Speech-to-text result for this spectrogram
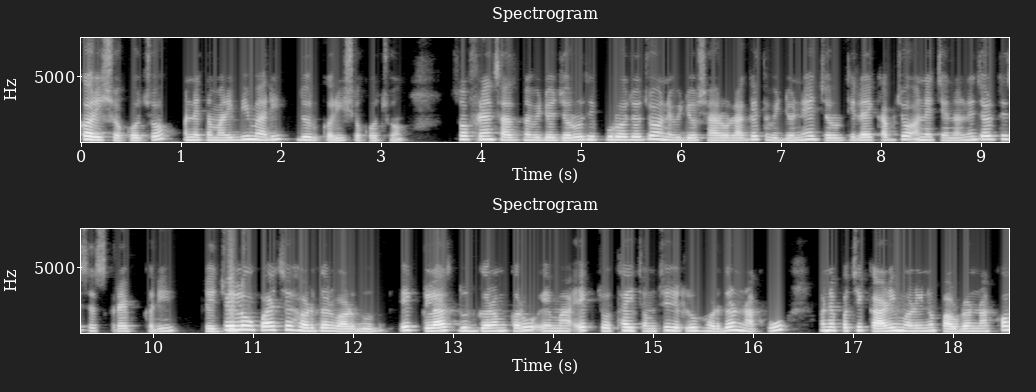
કરી શકો છો અને તમારી બીમારી દૂર કરી શકો છો. સો ફ્રેન્ડ્સ આજનો વીડિયો જરૂરથી પૂરો જોજો અને વીડિયો સારો લાગે તો વિડીયોને જરૂરથી લાઇક આપજો અને ચેનલને જરૂરથી સબસ્ક્રાઇબ કરી લેજો. પહેલો ઉપાય છે હળદર વાળું દૂધ. એક ગ્લાસ દૂધ ગરમ કરવું એમાં એક ચોથાઈ ચમચી જેટલું હળદર નાખવું અને પછી કાળી મરીનો પાવડર નાખો,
